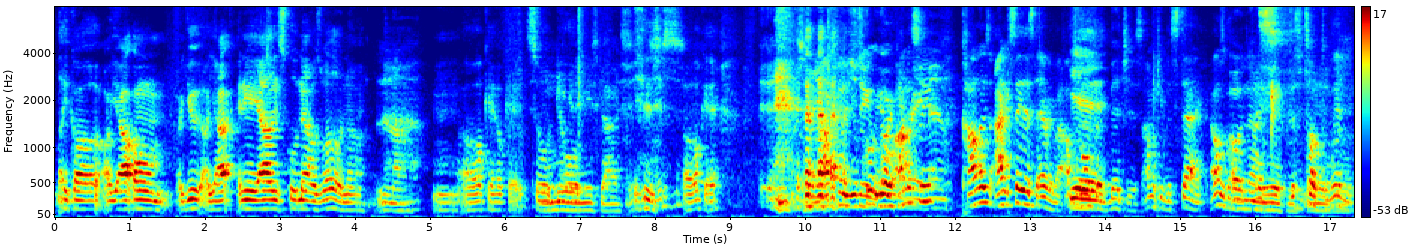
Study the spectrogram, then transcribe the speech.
like, uh, are y'all um, are you are y'all any of y'all in school now as well or no? Nah. Mm, oh, okay, okay. So So you you these guys. oh, okay. Yeah, I feel you. Shit Yo, working honestly, right college, I say this to everybody. I was Yeah. going for the bitches. I'm gonna keep it stacked. I was going Oh, for nah, this, yeah, just to sure, talk to women.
